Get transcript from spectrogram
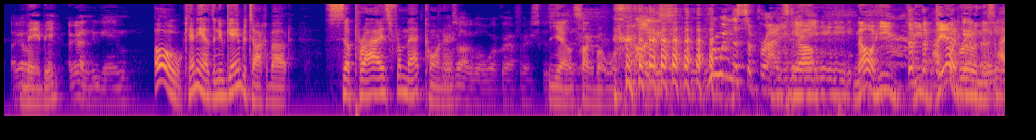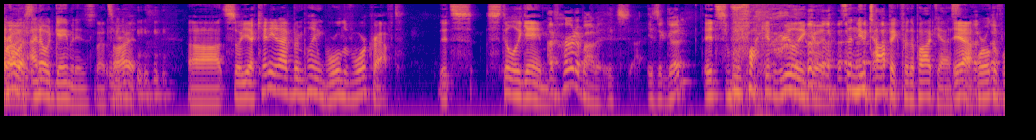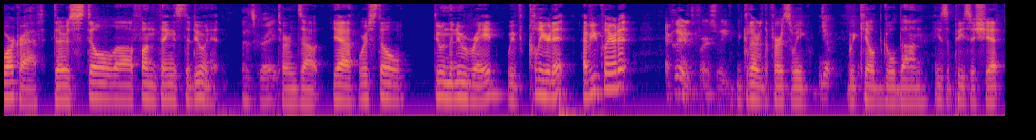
I got, Maybe. I, I got a new game. Oh, Kenny has a new game to talk about. Surprise from that corner. We'll talk about Warcraft first. 'cause- yeah, let's talk about Warcraft. Oh, you the surprise, Kenny. no, he he did ruin the I surprise. know what I know what game it is. That's all right. Uh, so yeah, Kenny and I have been playing World of Warcraft. It's still a game. I've heard about it. It's is it good? It's fucking really good. It's a new topic for the podcast. Yeah. World of Warcraft. There's still uh, fun things to do in it. That's great. Turns out, yeah, we're still doing the new raid. We've cleared it. Have you cleared it? I cleared it the first week. We cleared it the first week. Yep. We killed Gul'dan. He's a piece of shit.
